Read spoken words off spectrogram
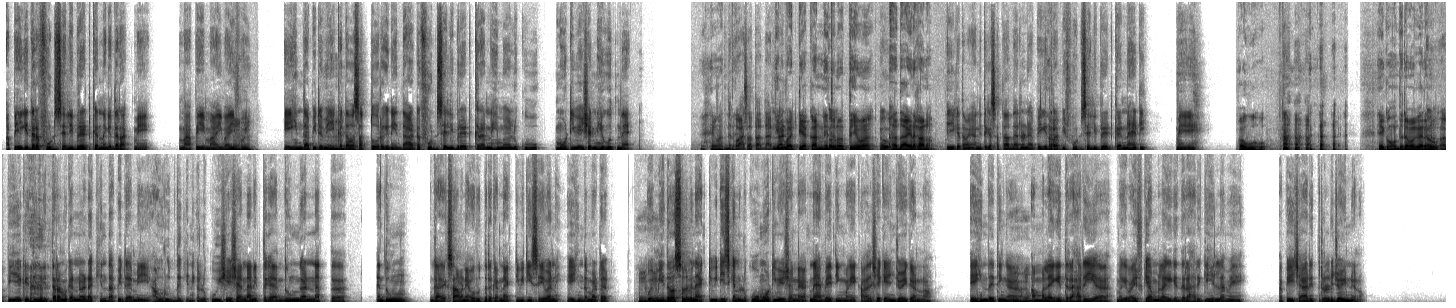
අපේ ගෙදර ෆුඩ් සෙලිබ්‍රේට් කරන ගෙදරක් මේ අපේ මයි වයිෆුයි. එහින්ද අපිට මේ එක. දවසක් තෝරගෙන දාට ෆුඩ් සෙලිබ්‍රේට් කරන්න හිම ලොකු මෝටිවේෂන් හෙකුත් නෑ සතා දන්න බට්ටිය කන්න හිතනොත්තේම. හදාගෙන කනවා. ඒක තමයි. අනිතක සතා දන්න අපේ ගෙදර ඔව්. අපි ෆුඩ් සෙලිබ්‍රේට් කරන හැටි. මේ ඔව් ඔහු ඒක හොඳටම ඔව්. අපි ඒක ඉතින් නිතරම කරන වැඩක්හින්ද අපිට මේ අවුරුද්ධ කෙනෙක ලොකු විශේෂන්න නිත්තක ඇඳුම් ගන්නත් ඇඳුම් ගක්ෂාවන අවුරුද්ධ කරන ඇක්ටිවිටි සේවන එහින්ද මට මේ දවස්සල වෙන ඇක්ටිවිටස්කන් ලොකු මෝටිවේශන එකන හැබැයිතින් මගේ කාල්ශයක එන්ජෝයි කරනවා. එහින්ද හ්ම්. අම්මලා ගෙදර හරි මගේ වයිෆ්ක අම්මලාගේ ගෙදර හරි ගිහිල්ල මේ අපේ චාරිත්‍රලට ජොයින් වෙනවා.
